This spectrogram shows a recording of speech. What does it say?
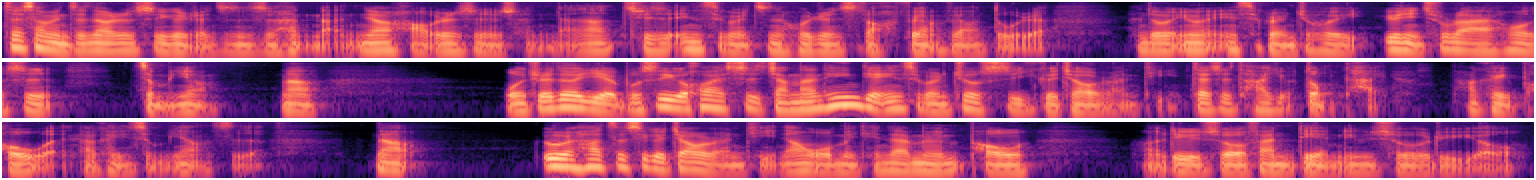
在上面真的要认识一个人，真的是很难。你要好好认识人是很难。那其实 Instagram 真的会认识到非常非常多人，很多因为 Instagram 就会约你出来，或者是怎么样。那我觉得也不是一个坏事。讲难听一点，Instagram 就是一个交友软体，但是它有动态，它可以 po 文，它可以什么样子的。那如果它这是一个交友软体，然后我每天在那边 po 啊，例如说饭店，例如说旅游，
